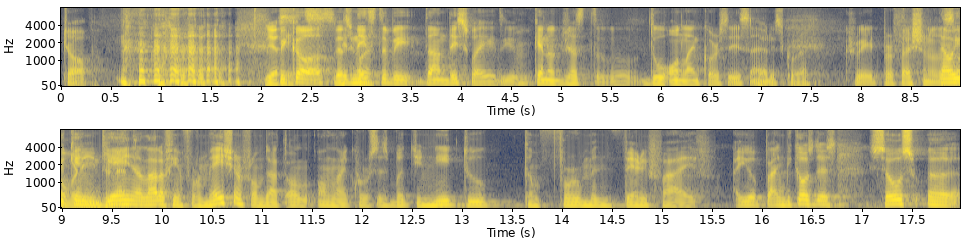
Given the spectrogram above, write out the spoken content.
job Yes, because it needs correct. to be done this way. You cannot just uh, do online courses and That is correct. create professionals now you over can internet. gain a lot of information from that on- online courses but you need to confirm and verify are you applying because there's so uh,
